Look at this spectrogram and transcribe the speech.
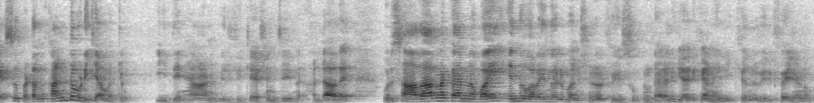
എക്സ് പെട്ടെന്ന് കണ്ടുപിടിക്കാൻ പറ്റും. ഇതിനാണ് വെരിഫിക്കേഷൻ ചെയ്യുന്നത്. അല്ലാതെ ഒരു സാധാരണക്കാരനെ വൈ എന്ന് പറയുന്ന ഒരു മനുഷ്യനൊരു ഫേസ്ബുക്ക് ഉണ്ട്. അയാൾ വിചാരിക്കുകയാണ് എനിക്കൊന്ന് വെരിഫൈ ചെയ്യണം.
